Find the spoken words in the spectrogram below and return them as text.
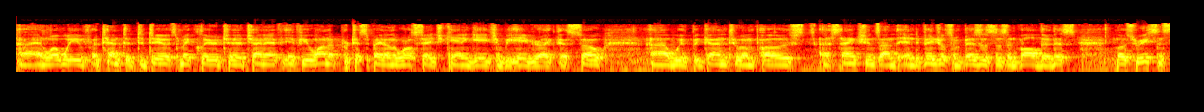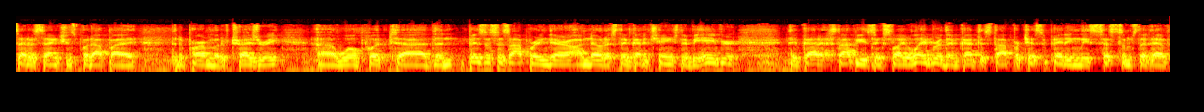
Uh, and what we've attempted to do is make clear to China if, if, you want to participate on the world stage, you can't engage in behavior like this. So uh, we've begun to impose uh, sanctions on the individuals and businesses involved in this most recent set of sanctions put out by the Department of Treasury uh, will put uh, the businesses operating there on notice. They've got to change their behavior. They've got to stop using slave labor. They've got to stop participating in these systems that have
